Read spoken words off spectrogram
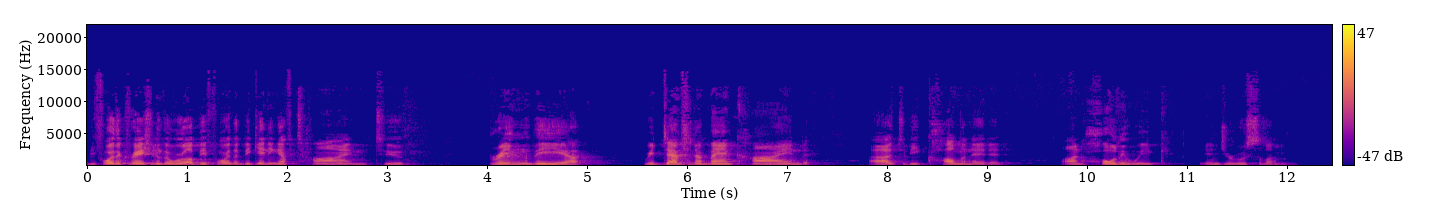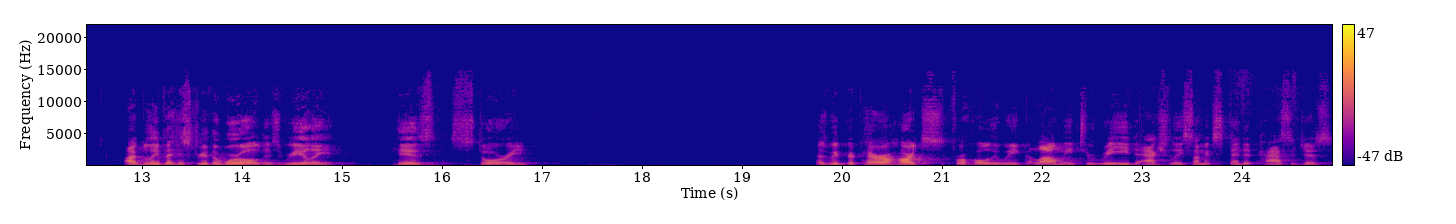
before the creation of the world, before the beginning of time, to bring the uh, redemption of mankind uh, to be culminated on Holy Week in Jerusalem. I believe the history of the world is really his story as we prepare our hearts for Holy Week, allow me to read actually some extended passages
